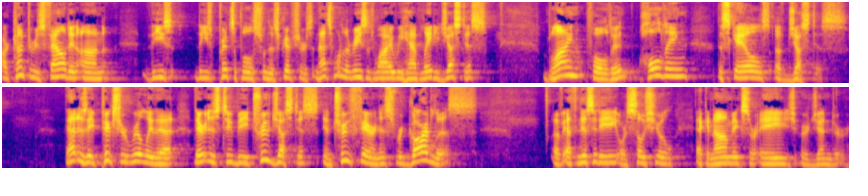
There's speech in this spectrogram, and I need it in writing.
our country is founded on these, these principles from the scriptures. And that's one of the reasons why we have Lady Justice blindfolded, holding the scales of justice. That is a picture, really, that there is to be true justice and true fairness, regardless of ethnicity or social economics or age or gender.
